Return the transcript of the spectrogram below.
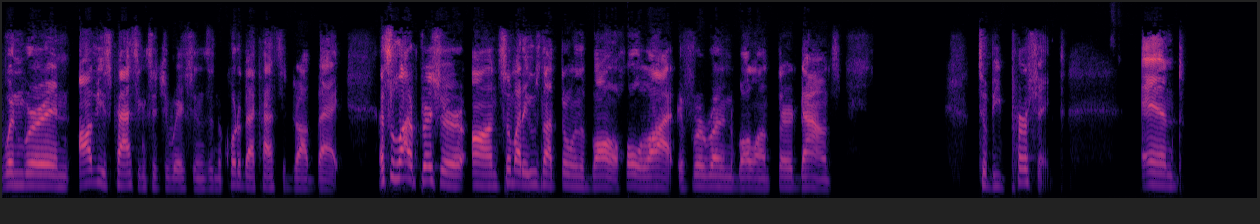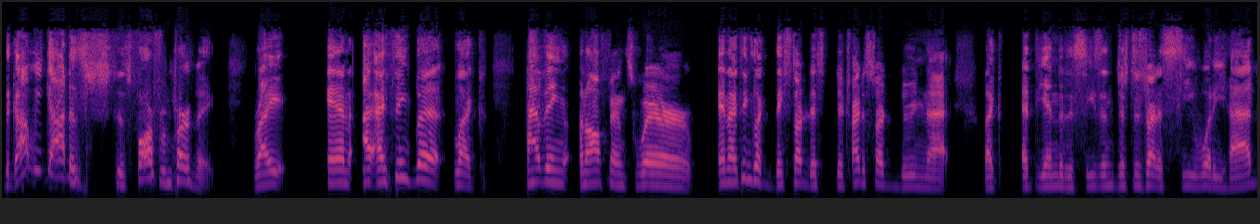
when we're in obvious passing situations and the quarterback has to drop back, that's a lot of pressure on somebody who's not throwing the ball a whole lot if we're running the ball on third downs to be perfect. And the guy we got is is far from perfect, right? And I, I think that like having an offense where and I think like they started this they tried to start doing that like at the end of the season just to try to see what he had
